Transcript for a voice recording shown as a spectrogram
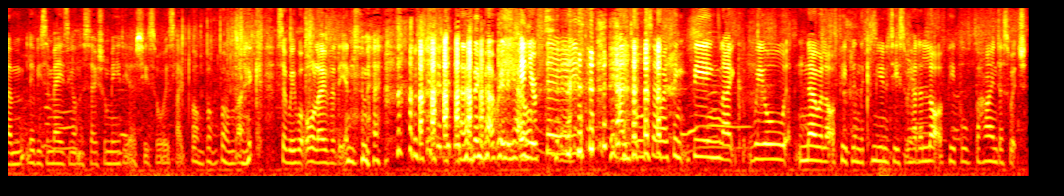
um, Libby's amazing on the social media. She's always like boom, boom, boom, like so. We were all over the internet, and I think that really helped in your face. and also I think being like we all know a lot of people in the community, so we had a lot of people behind us, which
